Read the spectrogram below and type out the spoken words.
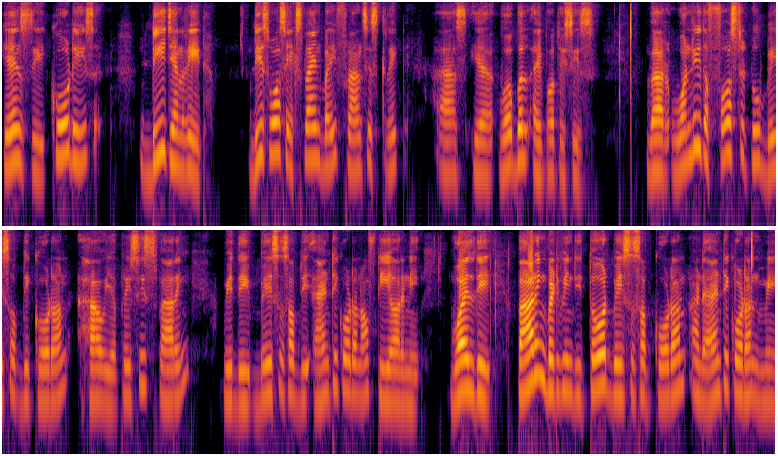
hence the code is degenerate. This was explained by Francis Crick as a wobble hypothesis, where only the first two bases of the codon have a precise pairing with the bases of the anticodon of tRNA, while the pairing between the third bases of codon and anticodon may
